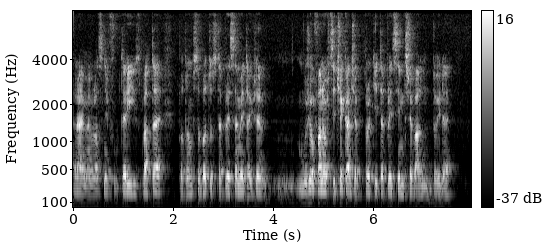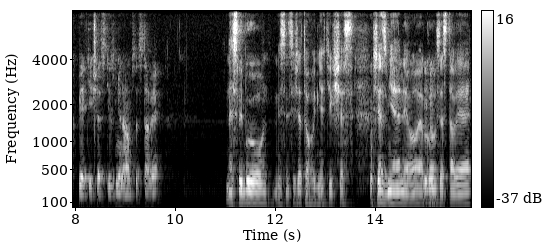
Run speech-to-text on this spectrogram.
hrajeme vlastně v úterý z Bate, potom v sobotu s Teplicemi, takže můžou fanoušci čekat, že proti Teplicím třeba dojde k pěti, šesti změnám sestavě? Neslibuju, myslím si, že to hodně, těch šest, šest změn jo, jako mm-hmm. v sestavě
